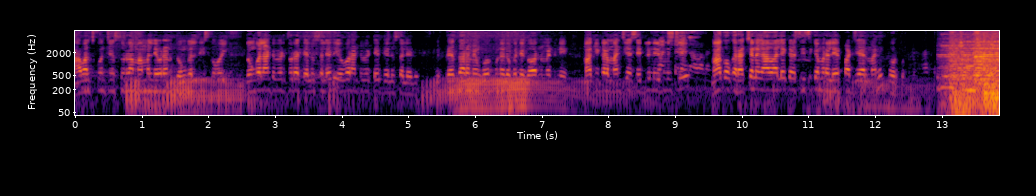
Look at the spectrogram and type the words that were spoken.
కావాల్సుకొని చేస్తున్నారా? మమ్మల్ని ఎవరైనా దొంగలు తీసుకుపోయి దొంగలు అంటూ పెడుతురా తెలుస్తలేదు. ఎవరు అంటూ పెట్టేది తెలుస్తలేదు. ప్రెస్ ద్వారా మేము కోరుకునేది ఒకటి గవర్నమెంట్ని. మాకు ఇక్కడ మంచిగా సెట్లు నిర్మించి మాకు ఒక రక్షణ కావాలి ఇక్కడ సీసీ కెమెరాలు ఏర్పాటు చేయాలని కోరుకుంటున్నాం.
